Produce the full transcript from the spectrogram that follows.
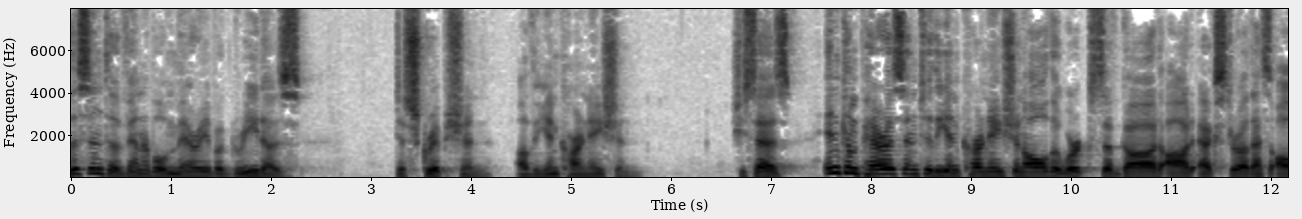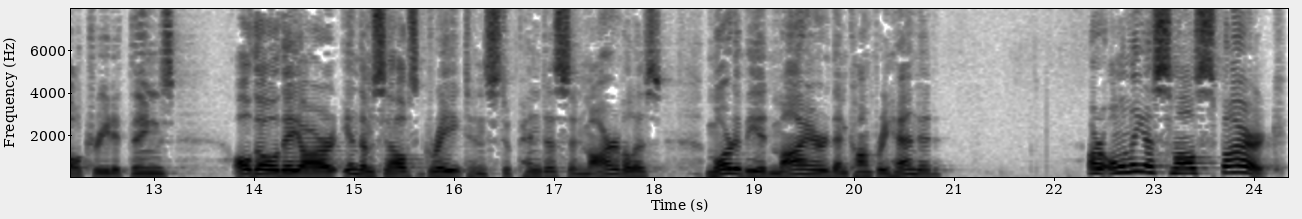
Listen to Venerable Mary of Agreda's description of the incarnation. She says, in comparison to the incarnation, all the works of God, ad extra, that's all created things, although they are in themselves great and stupendous and marvelous, more to be admired than comprehended, are only a small spark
